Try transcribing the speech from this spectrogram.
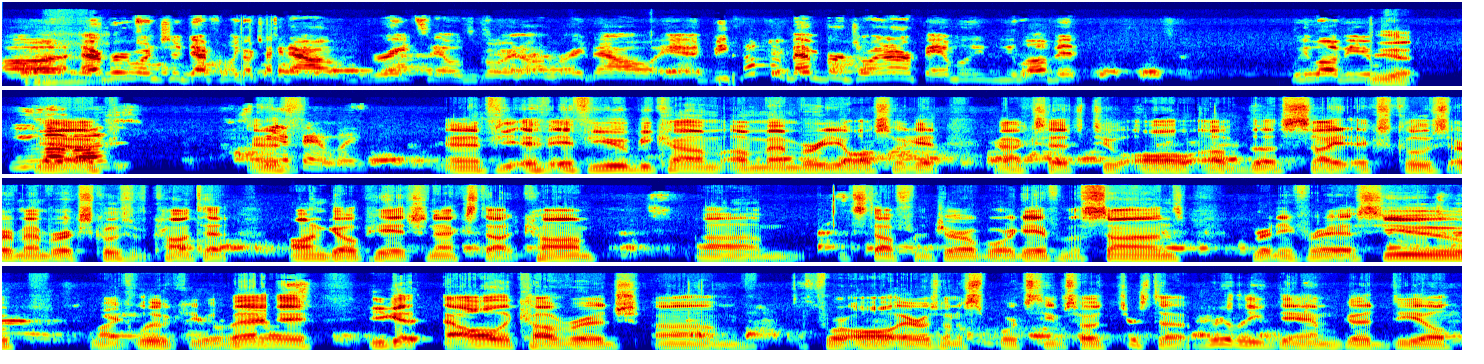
Uh, everyone should definitely go check it out. Great sales going on right now, and become a member. Join our family. We love it. We love you. Yeah. You love Yeah, us. You- Just and if- family. And if you, if, if you become a member, you also get access to all of the site exclusive or member exclusive content on gophnx.com. Um, stuff from Gerald Bourguet from the Suns, Brittany for ASU, Mike Luke, U of A. You get all the coverage um, for all Arizona sports teams. So it's just a really damn good deal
